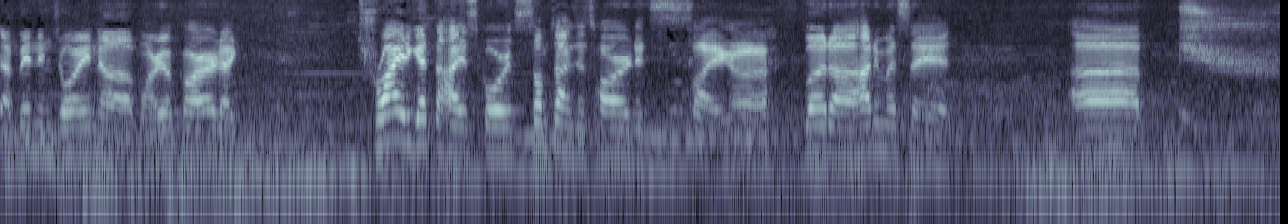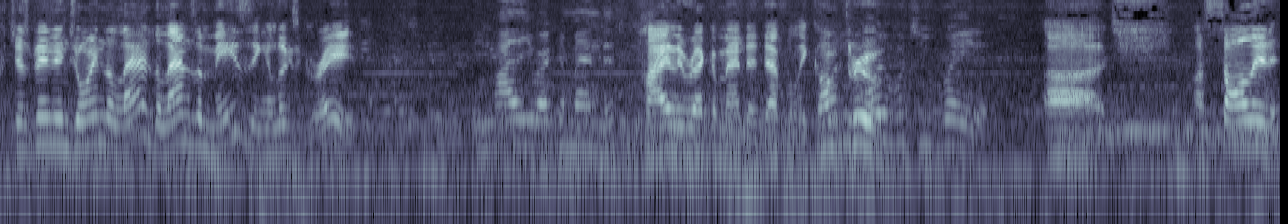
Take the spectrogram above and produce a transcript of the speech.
I've been enjoying uh, Mario Kart. I try to get the highest scores. Sometimes it's hard. It's like, uh, but uh, how do I say it? Uh, just been enjoying the land. The land's amazing. It looks great. Highly recommend it. Highly recommend it. Definitely come What through. What would you rate it? Uh, a solid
